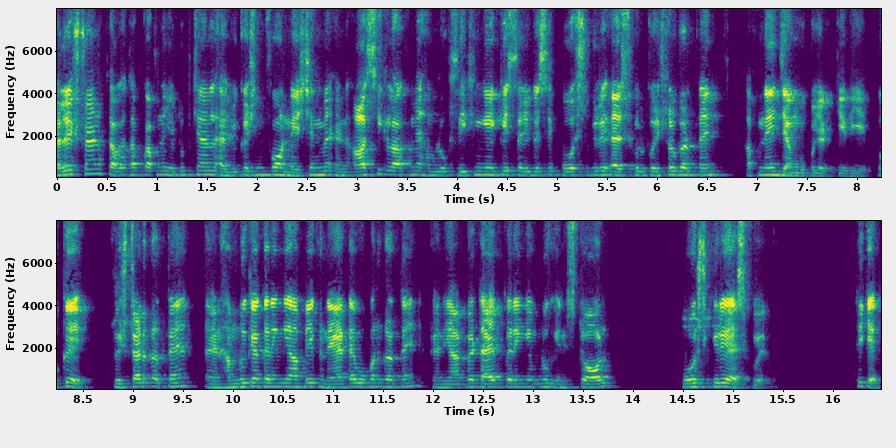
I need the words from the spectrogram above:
हेलो स्टूडेंट स्वागत है आपका अपने YouTube channel education for nation में एंड आज की क्लास में हम लोग सीखेंगे किस तरीके से पोस्ट एसक्यूएल को इंस्टॉल करते हैं अपने जंगो प्रोजेक्ट के लिए। ओके तो स्टार्ट करते हैं एंड हम लोग क्या करेंगे, यहाँ पे एक नया टैब ओपन करते हैं एंड यहाँ पे टाइप करेंगे हम लोग इंस्टॉल पोस्ट एसक्यूएल ठीक है,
